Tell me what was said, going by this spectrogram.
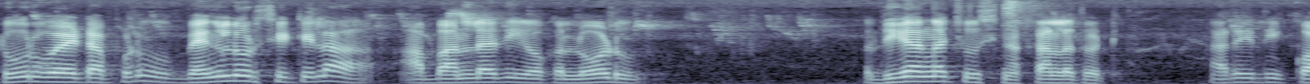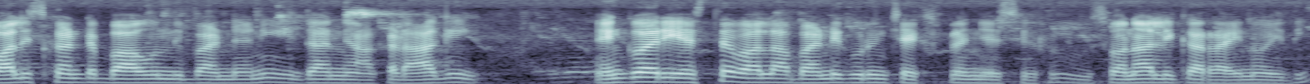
టూర్ పోయేటప్పుడు బెంగళూరు సిటీలో ఆ బండ్లది ఒక లోడు దిగంగా చూసిన కళ్ళతోటి. అరే ఇది క్వాలిస్ కంటే బాగుంది బండి అని దాన్ని అక్కడ ఆగి ఎంక్వైరీ చేస్తే వాళ్ళు ఆ బండి గురించి ఎక్స్ప్లెయిన్ చేసారు సోనాలికా రైనో ఇది.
